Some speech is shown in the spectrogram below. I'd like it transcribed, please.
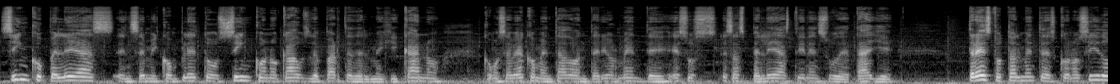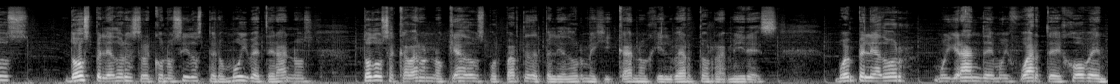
Cinco peleas en semicompleto, cinco knockouts de parte del mexicano. Como se había comentado anteriormente, esos, esas peleas tienen su detalle. Tres totalmente desconocidos, dos peleadores reconocidos pero muy veteranos todos acabaron noqueados por parte del peleador mexicano Gilberto Ramírez. Buen peleador, muy grande, muy fuerte, joven,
